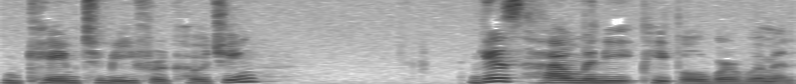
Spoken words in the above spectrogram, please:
who came to me for coaching, guess how many people were women?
